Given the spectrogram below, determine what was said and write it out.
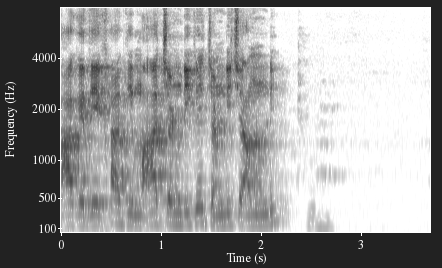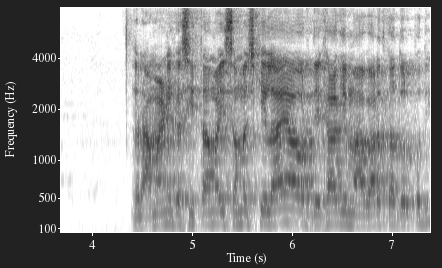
आगे देखा कि महाचंडी के चंडी चामुंडी। रामायण का सीतामाई समझ के लाया और देखा कि महाभारत का द्रौपदी।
